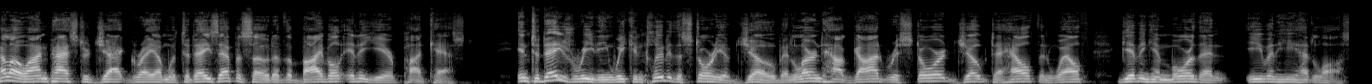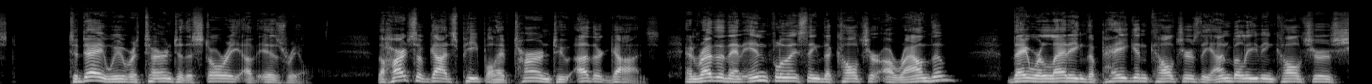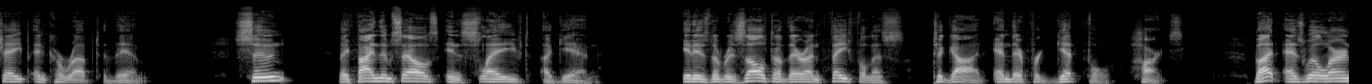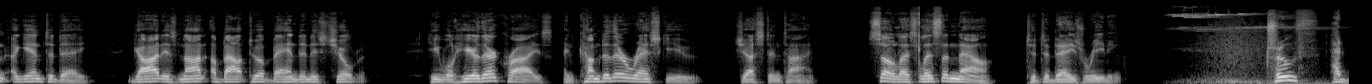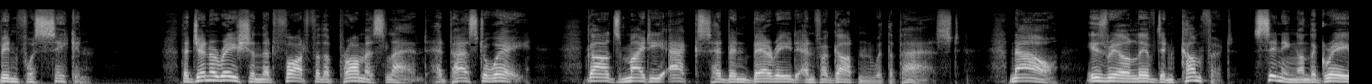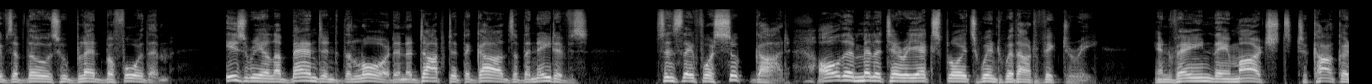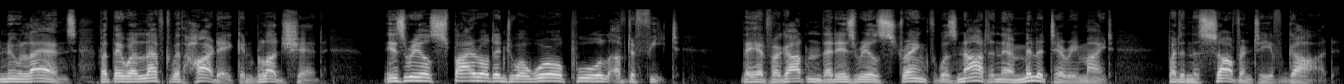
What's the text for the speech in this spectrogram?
Hello, I'm Pastor Jack Graham with today's episode of the Bible in a Year podcast. In today's reading, we concluded the story of Job and learned how God restored Job to health and wealth, giving him more than even he had lost. Today, we return to the story of Israel. The hearts of God's people have turned to other gods, and rather than influencing the culture around them, they were letting the pagan cultures, the unbelieving cultures, shape and corrupt them. Soon, they find themselves enslaved again. It is the result of their unfaithfulness to God and their forgetful hearts. But as we'll learn again today, God is not about to abandon his children. He will hear their cries and come to their rescue just in time. So let's listen now to today's reading. Truth had been forsaken. The generation that fought for the promised land had passed away. God's mighty acts had been buried and forgotten with the past. Now, Israel lived in comfort, sinning on the graves of those who bled before them. Israel abandoned the Lord and adopted the gods of the natives. Since they forsook God, all their military exploits went without victory. In vain they marched to conquer new lands, but they were left with heartache and bloodshed. Israel spiraled into a whirlpool of defeat. They had forgotten that Israel's strength was not in their military might, but in the sovereignty of God.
